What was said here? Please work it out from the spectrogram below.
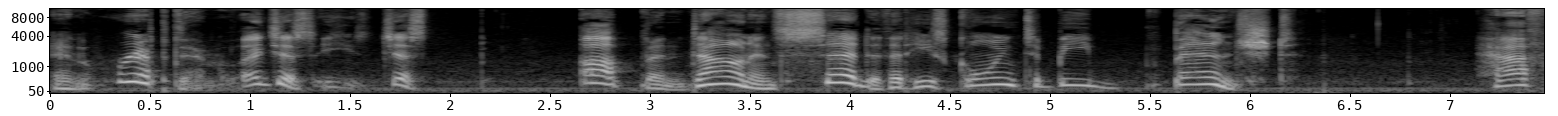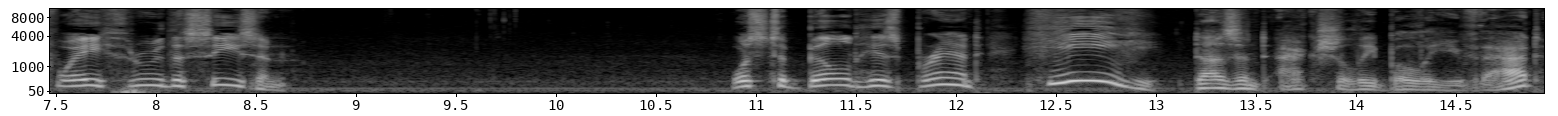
and ripped him. Just he's just up and down and said that he's going to be benched halfway through the season was to build his brand. He doesn't actually believe that.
